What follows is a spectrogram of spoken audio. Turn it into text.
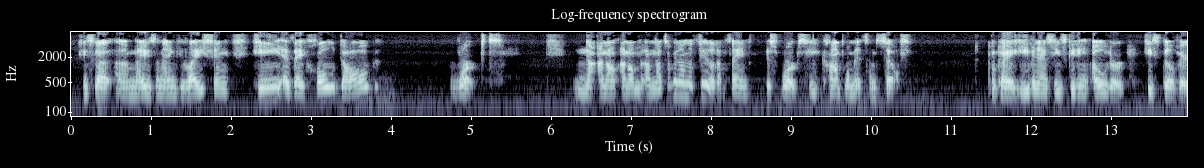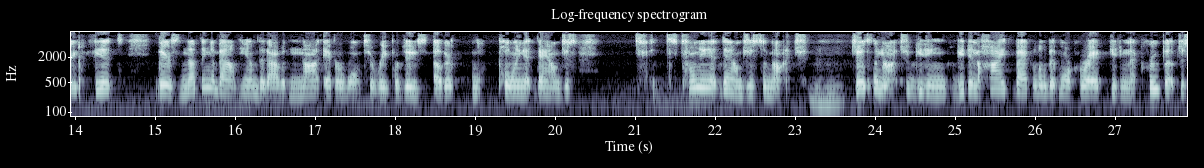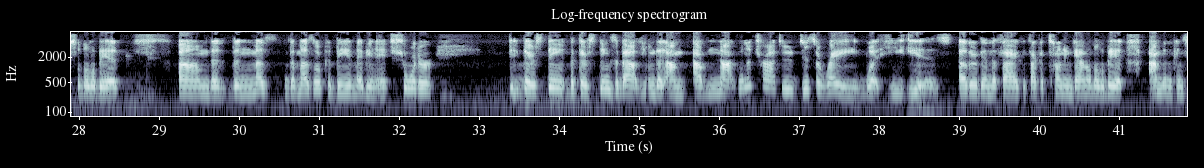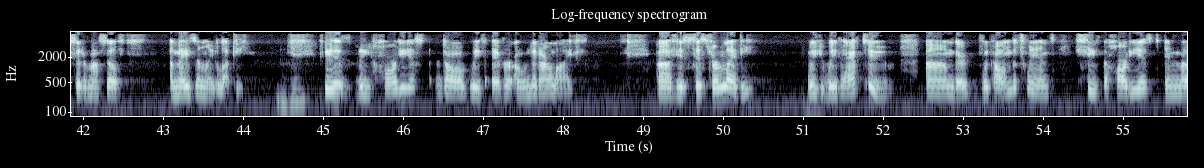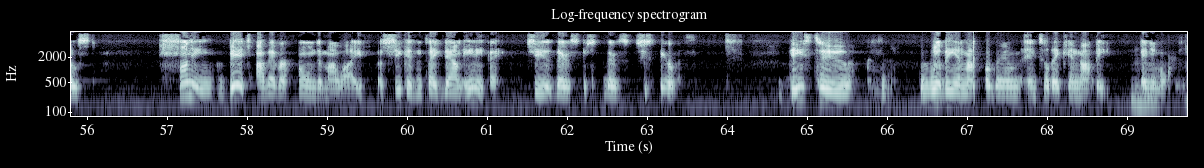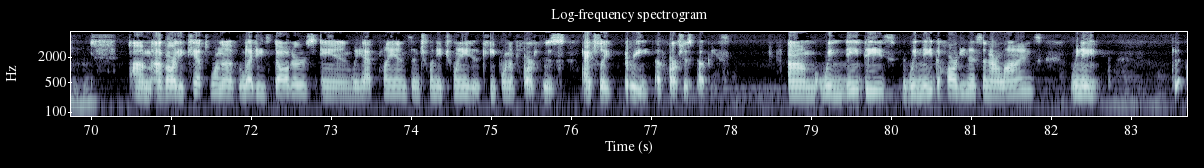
He's got amazing angulation. He, as a whole dog, works. No, I don't, I don't, I'm not talking on the field. I'm saying this works. He complements himself. Okay, even as he's getting older, he's still very fit. There's nothing about him that I would not ever want to reproduce other than pulling it down. Just toning it down just a notch, mm-hmm. just a notch, getting getting the height back a little bit more correct, getting that croup up just a little bit. Um, the the, muz- the muzzle could be maybe an inch shorter. There's thing, but there's things about him that I'm I'm not going to try to disarray what he is, other than the fact if I could tone him down a little bit, I'm going to consider myself amazingly lucky. Mm-hmm. He is the hardiest dog we've ever owned in our life. Uh, his sister Letty we we have two. Um, they're we call them the twins. She's the hardiest and most hunting bitch I've ever owned in my life. She couldn't take down anything. She there's there's she's fearless. These two will be in my program until they cannot be mm-hmm. anymore. Mm-hmm. Um, I've already kept one of Letty's daughters, and we have plans in 2020 to keep one of Harsh's, actually three of Harsh's puppies. Um, we need these. We need the hardiness in our lines. We need.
